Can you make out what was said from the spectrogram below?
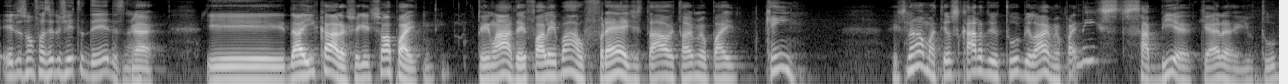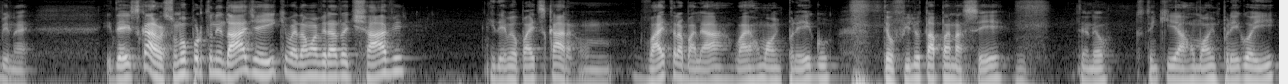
eles vão fazer do jeito deles, né? É. E daí, cara, eu cheguei e disse, ó, pai, tem lá? Daí falei, bah, o Fred e tal e tal. E meu pai, quem? Ele disse, não, mas tem os caras do YouTube lá. Meu pai nem sabia que era YouTube, né? E daí, disse, cara, vai ser uma oportunidade aí que vai dar uma virada de chave. E daí meu pai disse, cara, hum, vai trabalhar, vai arrumar um emprego. Teu filho tá pra nascer, entendeu? Tu tem que arrumar um emprego aí.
